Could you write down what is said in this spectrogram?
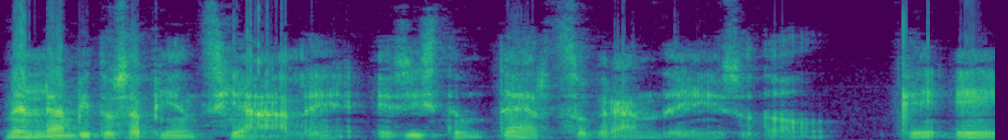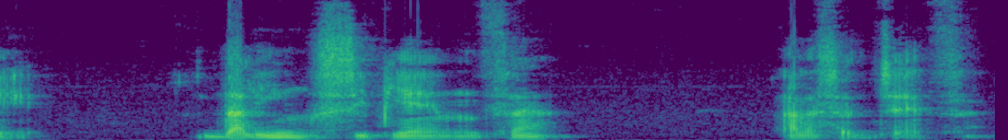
Nell'ambito sapienziale esiste un terzo grande esodo che è dall'insipienza alla saggezza.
